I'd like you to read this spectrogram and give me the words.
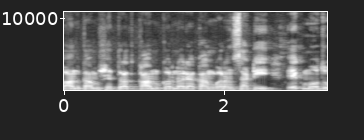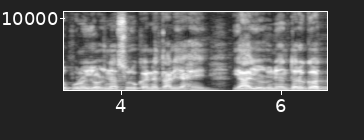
बांधकाम क्षेत्रात काम करणाऱ्या कामगारांसाठी एक महत्त्वपूर्ण योजना सुरू करण्यात आली आहे. या योजनेअंतर्गत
